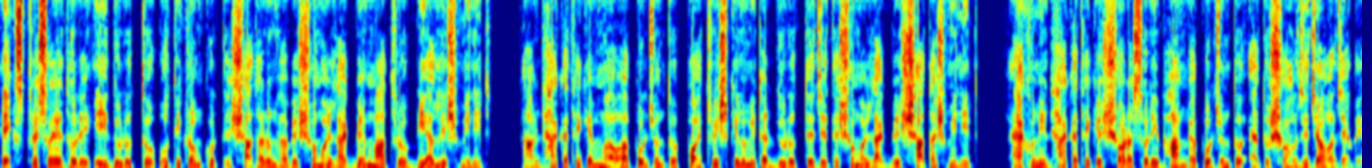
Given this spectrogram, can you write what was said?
এক্সপ্রেসওয়ে ধরে এই দূরত্ব অতিক্রম করতে সাধারণভাবে সময় লাগবে মাত্র বিয়াল্লিশ মিনিট, আর ঢাকা থেকে মাওয়া পর্যন্ত ৩৫ কিলোমিটার দূরত্বে যেতে সময় লাগবে সাতাশ মিনিট। এখনই ঢাকা থেকে সরাসরি ভাঙ্গা পর্যন্ত এত সহজে যাওয়া যাবে।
